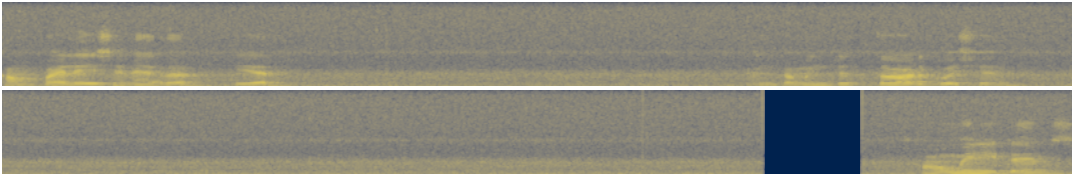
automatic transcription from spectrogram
compilation error here. And coming to third question. How many times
